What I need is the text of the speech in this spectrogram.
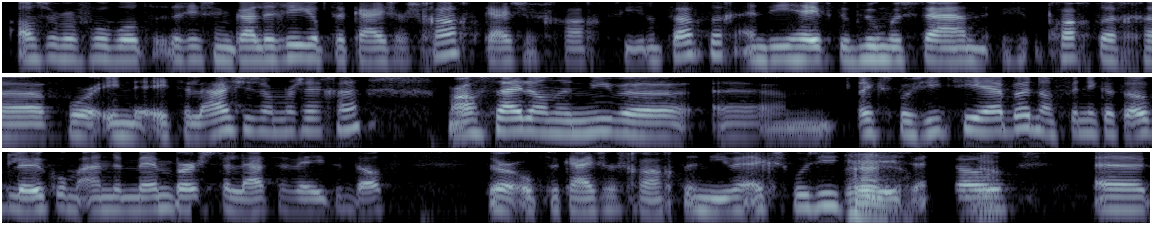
als er bijvoorbeeld, er is een galerie op de Keizersgracht, Keizersgracht 84, en die heeft de bloemen staan, prachtig eh, voor in de etalage, zal ik maar zeggen. Maar als zij dan een nieuwe ehm, expositie hebben, dan vind ik het ook leuk om aan de members te laten weten dat er op de Keizersgracht een nieuwe expositie ja, is. En zo ja. Eh,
